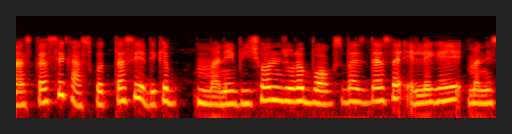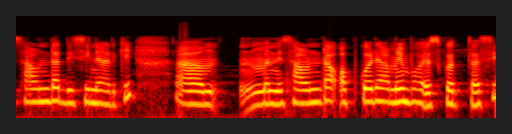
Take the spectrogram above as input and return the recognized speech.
নাচতাছি, কাজ করতেছি। এদিকে মানে ভীষণ জোরে বক্স বাজতে আছে। এর লেগেই মানে সাউন্ডটা দিছি না আর কি। মানে সাউন্ডটা অফ করে আমি ভয়েস করতেছি।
